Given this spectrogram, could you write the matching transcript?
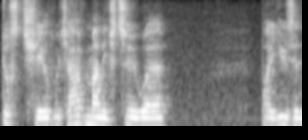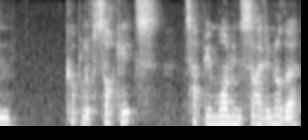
dust shield which I have managed to uh, by using a couple of sockets tapping one inside another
